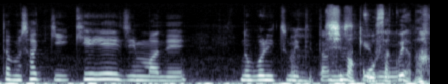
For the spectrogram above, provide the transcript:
多分さっき経営陣まで上り詰めてたんですけど、うん、島やな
